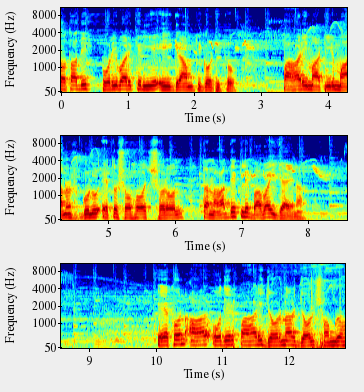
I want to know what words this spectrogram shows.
শতাধিক পরিবারকে নিয়ে এই গ্রামটি গঠিত। পাহাড়ি মাটির মানুষগুলো এত সহজ, সরল, তা না দেখলে বাবাই যায় না। এখন আর ওদের পাহাড়ি ঝর্নার জল সংগ্রহ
